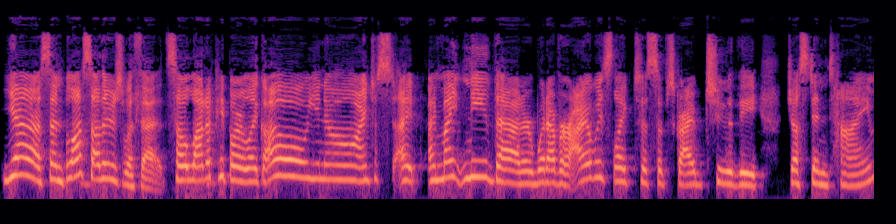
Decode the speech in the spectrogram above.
Yes, and bless others with it. So a lot of people are like, "Oh, you know, I just I I might need that or whatever." I always like to subscribe to the just in time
